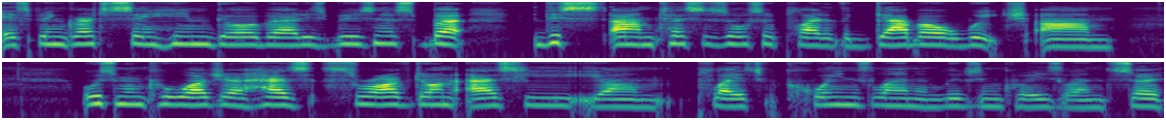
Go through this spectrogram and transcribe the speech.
it's been great to see him go about his business. But this um, test is also played at the Gabba, which um, Usman Khawaja has thrived on as he um, plays for Queensland and lives in Queensland. So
